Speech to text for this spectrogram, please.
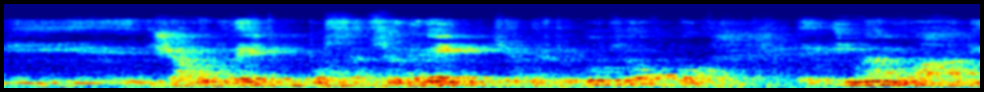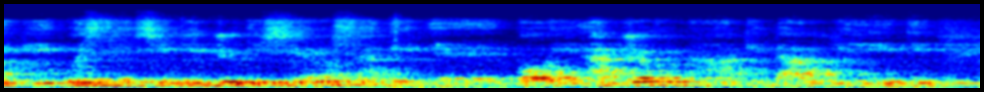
di, diciamo, di impostazione vecchia perché purtroppo eh, i manuali di questi insigni giuristi erano stati eh, poi aggiornati dall'IVI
